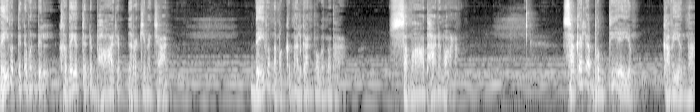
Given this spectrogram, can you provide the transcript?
ദൈവത്തിന്റെ മുൻപിൽ ഹൃദയത്തിന്റെ ഭാരം ഇറക്കി വച്ചാൽ ദൈവം നമുക്ക് നൽകാൻ പോകുന്നത് സമാധാനമാണ്. സകല ബുദ്ധിയെയും കവിയുന്ന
